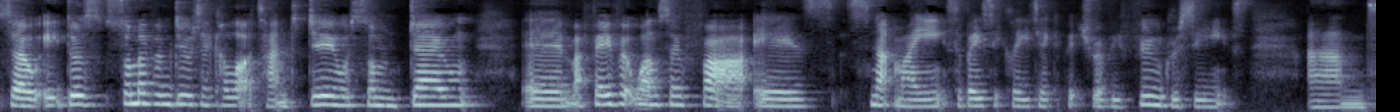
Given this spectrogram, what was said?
so it does, some of them do take a lot of time to do, some don't. Um, my favourite one so far is Snap My Eat. So basically you take a picture of your food receipts and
